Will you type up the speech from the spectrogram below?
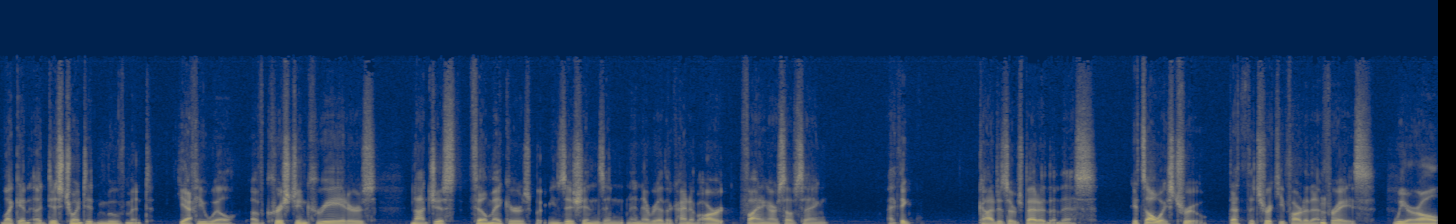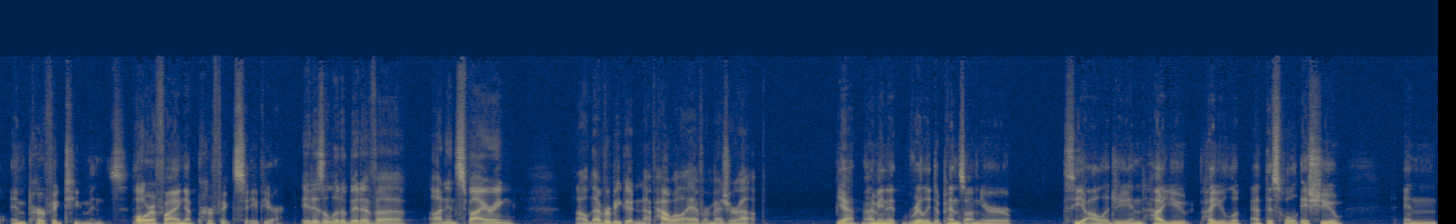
like an, a disjointed movement yeah. if you will, of Christian creators, not just filmmakers, but musicians and, and every other kind of art, finding ourselves saying, I think God deserves better than this. It's always true. That's the tricky part of that phrase. We are all imperfect humans, glorifying a perfect Savior. It is a little bit of a uninspiring. I'll never be good enough. How will I ever measure up? Yeah, I mean, it really depends on your theology and how you how you look at this whole issue, and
